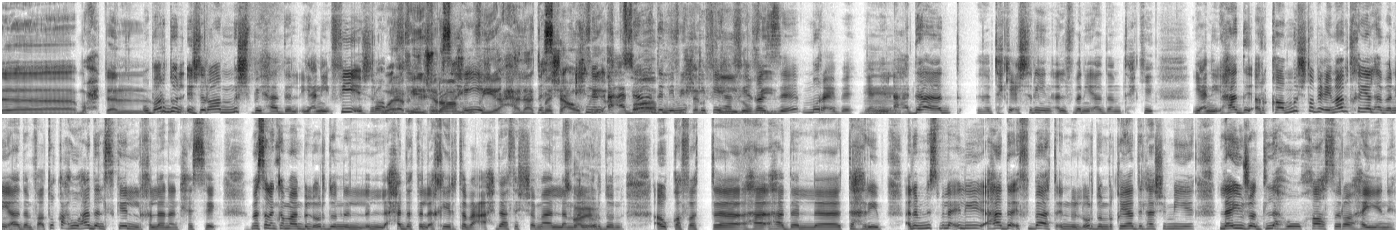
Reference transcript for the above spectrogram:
آه، محتل وبرضه الإجرام مش بهذا يعني في إجرام ولا في إجرام صحيح. وفي حالات إحنا وفي الأعداد اغتصاب اللي بنحكي فيها في غزة مرعبة يعني مم. الأعداد إذا بتحكي 20 ألف بني آدم بتحكي يعني هذه أرقام مش طبيعي ما بتخيلها بني آدم فأتوقع هو هذا السكيل اللي خلانا نحس هيك مثلا كمان بالأردن ال- الحدث الأخير تبع أحداث الشمال لما صحيح. الأردن أوقفت آه، هذا التهريب. أنا بالنسبة لي هذا إثبات إنه الأردن بالقياده الهاشمية لا يوجد له خاصرة هينة.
